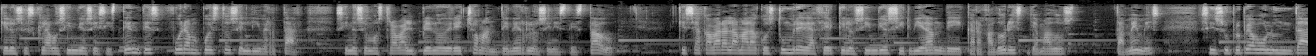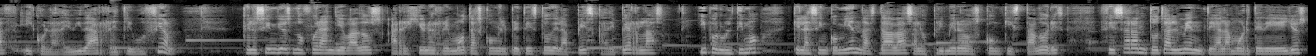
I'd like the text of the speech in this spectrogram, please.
que los esclavos indios existentes fueran puestos en libertad, si no se mostraba el pleno derecho a mantenerlos en este estado, que se acabara la mala costumbre de hacer que los indios sirvieran de cargadores llamados tamemes, sin su propia voluntad y con la debida retribución, que los indios no fueran llevados a regiones remotas con el pretexto de la pesca de perlas, y por último, que las encomiendas dadas a los primeros conquistadores cesaran totalmente a la muerte de ellos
